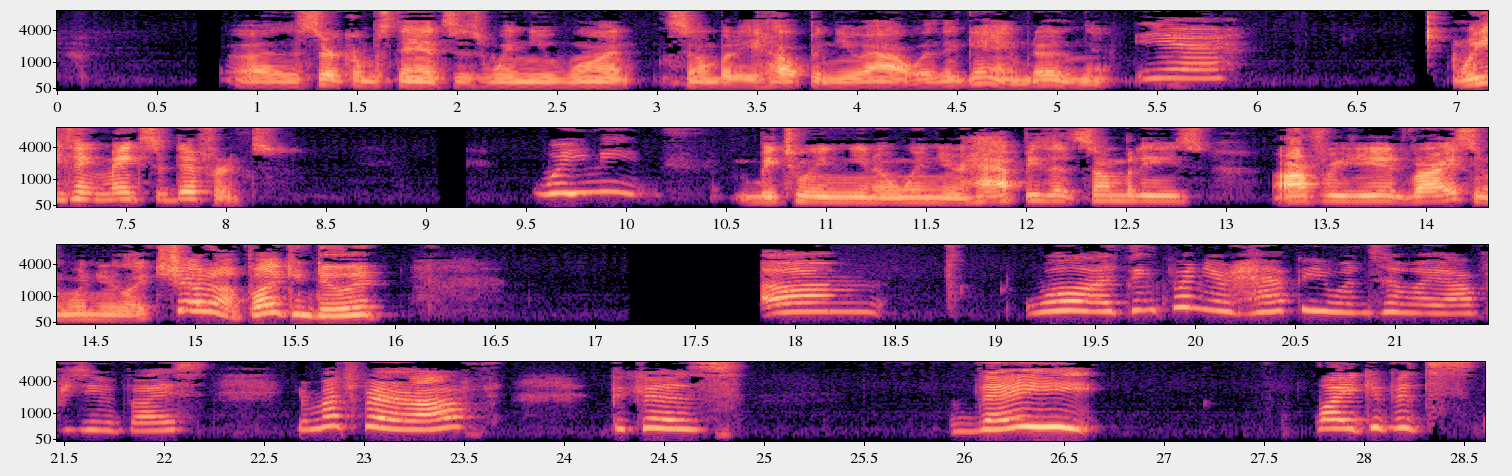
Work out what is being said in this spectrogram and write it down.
Uh, the circumstances when you want somebody helping you out with a game, doesn't it? Yeah. What do you think makes a difference? What do you mean? between you know when you're happy that somebody's offer you advice and when you're like, shut up, I can do it? Um, well, I think when you're happy when somebody offers you advice, you're much better off because they, like, if it's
